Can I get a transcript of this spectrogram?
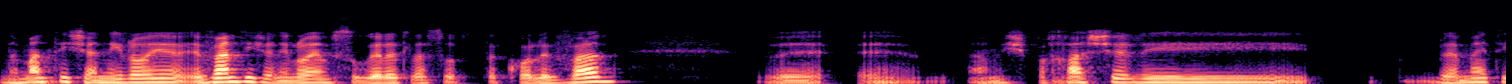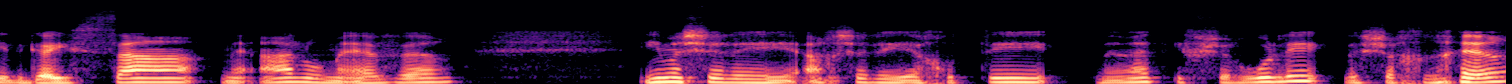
למדתי שאני לא הבנתי שאני לא אהיה מסוגלת לעשות את הכל לבד, והמשפחה שלי באמת התגייסה מעל ומעבר. אימא שלי, אח שלי, אחותי, באמת אפשרו לי לשחרר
